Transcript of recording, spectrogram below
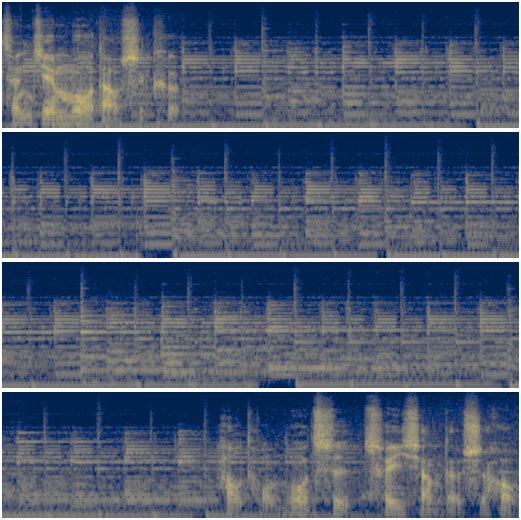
晨间默祷时刻，号筒末次吹响的时候，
